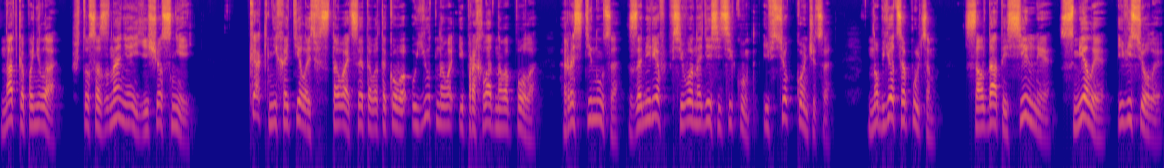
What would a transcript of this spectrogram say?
Надка поняла, что сознание еще с ней. Как не хотелось вставать с этого такого уютного и прохладного пола, растянуться, замерев всего на 10 секунд, и все кончится. Но бьется пульсом, Солдаты сильные, смелые и веселые.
